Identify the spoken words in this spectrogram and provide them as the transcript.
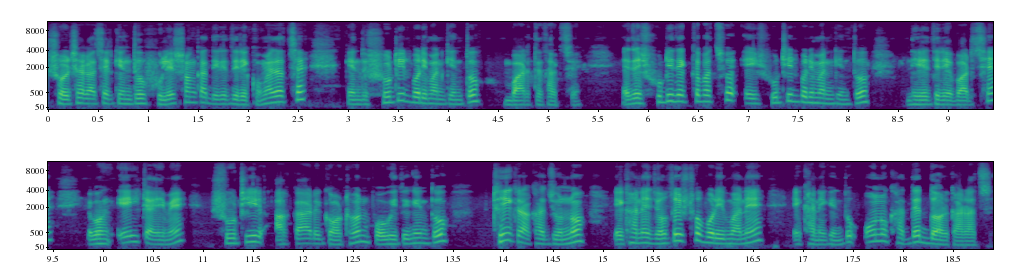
সরিষা গাছের কিন্তু ফুলের সংখ্যা ধীরে ধীরে কমে যাচ্ছে, কিন্তু সুটির পরিমাণ কিন্তু বাড়তে থাকছে। এই যে সুটি দেখতে পাচ্ছ, এই সুটির পরিমাণ কিন্তু ধীরে ধীরে বাড়ছে এবং এই টাইমে সুটির আকার, গঠন, প্রভৃতি কিন্তু ঠিক রাখার জন্য এখানে যথেষ্ট পরিমাণে এখানে কিন্তু অনুখাদ্যের দরকার আছে।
